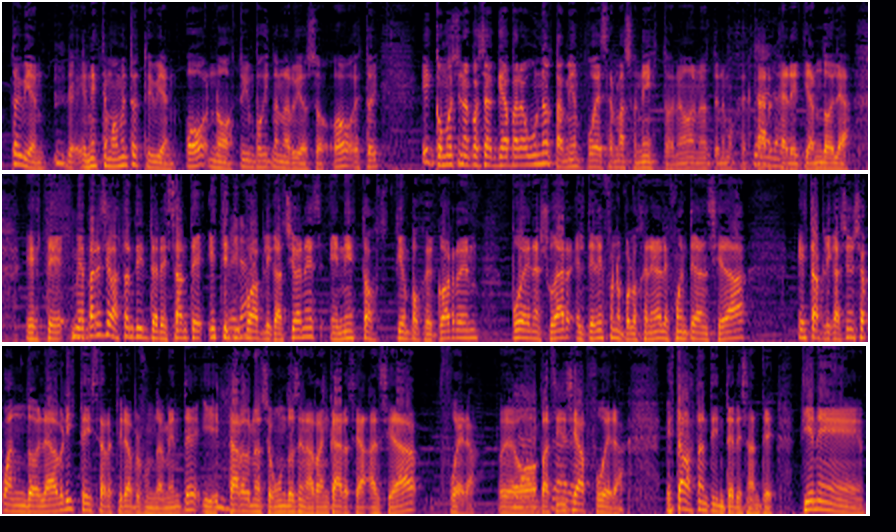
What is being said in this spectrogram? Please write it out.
estoy bien. En este momento estoy bien. O no, estoy un poquito nervioso. O estoy. Y como es una cosa que da para uno, también puede ser más honesto, ¿no? No tenemos que estar Claro. careteándola. Este, me parece bastante interesante. Este Mira. tipo de aplicaciones, en estos tiempos que corren, pueden ayudar. El teléfono, por lo general, es fuente de ansiedad. esta aplicación ya cuando la abriste dice respirar profundamente y tarda unos segundos en arrancar, o sea, ansiedad fuera, o Claro, paciencia claro. fuera. Está bastante interesante. Tiene,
